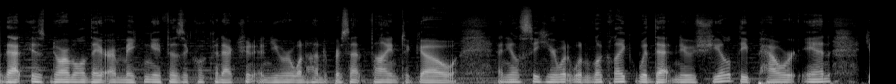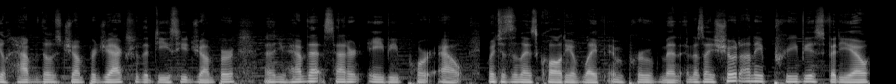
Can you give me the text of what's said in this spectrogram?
That is normal. They are making a physical connection and you are 100% fine to go. And you'll see here what it would look like with that new shield, the power in. You'll have those jumper jacks for the DC jumper, and then you have that Saturn AV port out, which is a nice quality of life improvement. And as I showed on a previous video,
